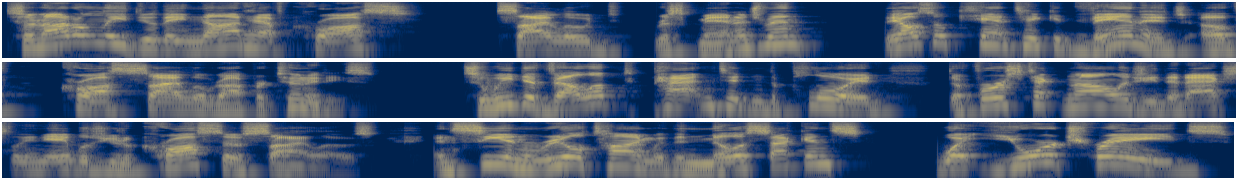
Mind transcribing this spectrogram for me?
So not only do they not have cross siloed risk management, they also can't take advantage of cross siloed opportunities. So we developed, patented, and deployed the first technology that actually enables you to cross those silos and see in real time within milliseconds what your trades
